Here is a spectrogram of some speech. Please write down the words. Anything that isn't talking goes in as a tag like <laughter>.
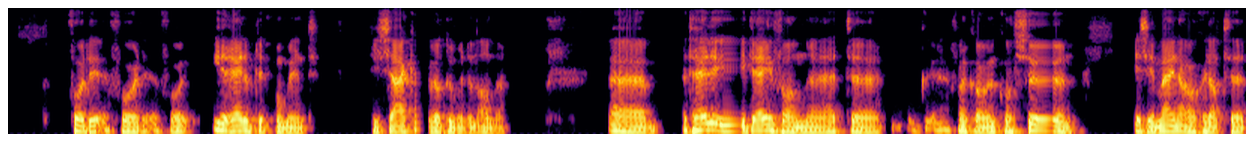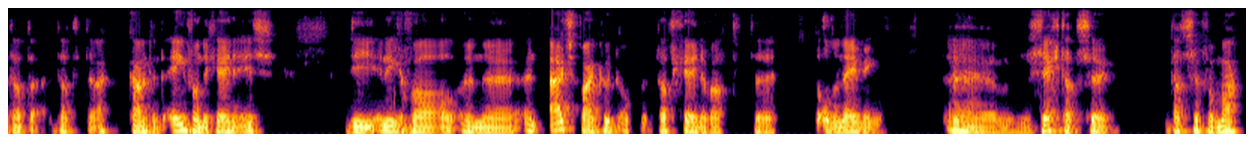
voor, de, voor, voor iedereen op dit moment die zaken wil doen met een ander. Ehm, het hele idee van, het, van going concern is in mijn ogen dat, dat, dat de accountant een van degenen is die in ieder geval een, uh, een uitspraak doet op datgene wat de, eh, de onderneming uh, zegt dat ze, dat ze vermag.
